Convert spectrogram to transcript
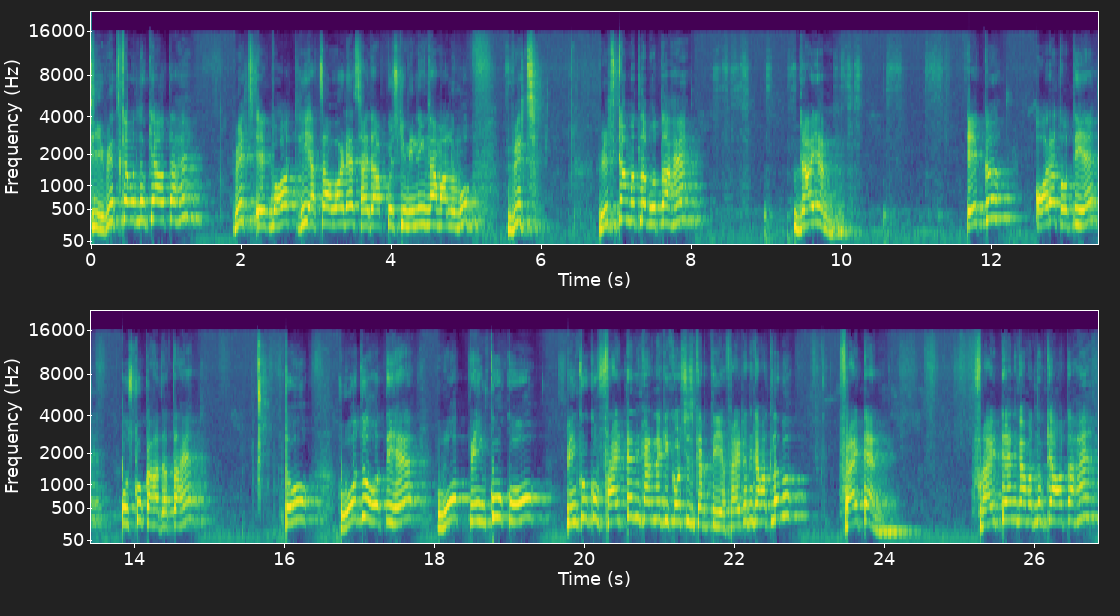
थी विच का मतलब क्या होता है? विच एक बहुत ही अच्छा वर्ड है, शायद आपको इसकी मीनिंग ना मालूम हो। विच विच का मतलब होता है डायन। एक औरत होती है, उसको कहा जाता है। तो वो जो होती है, वो पिंकू को पिंकू को फ्राइटन करने की कोशिश करती है। फ्राइटन का मतलब फ्राइटन फ्राइटन का मतलब क्या होता है?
